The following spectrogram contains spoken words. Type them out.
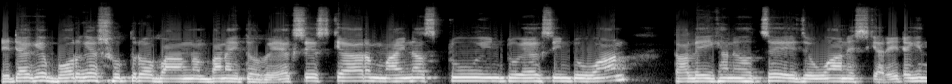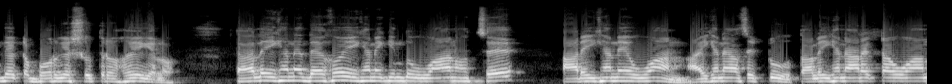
এটাকে বর্গের সূত্র বান- বানাইতে হবে। X square minus two into X into one তাহলে এখানে হচ্ছে এই যে ওয়ান স্কোয়ার এটা কিন্তু একটা বর্গের সূত্র হয়ে গেল। তাহলে এখানে দেখো, এখানে কিন্তু ওয়ান হচ্ছে, আর এইখানে ওয়ান আর এখানে আছে টু তাহলে এখানে আরেকটা ওয়ান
